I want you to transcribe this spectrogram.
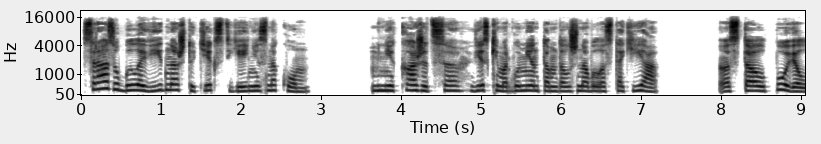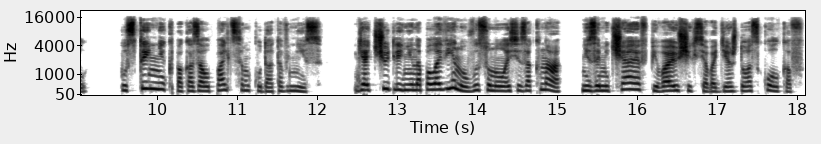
Сразу было видно, что текст ей не знаком. «Мне кажется, веским аргументом должна была стать я», а стал Повел. Пустынник показал пальцем куда-то вниз. Я чуть ли не наполовину высунулась из окна, не замечая впивающихся в одежду осколков.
